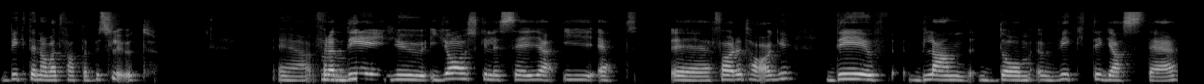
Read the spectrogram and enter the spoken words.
vikten av att fatta beslut. Eh, för mm. att det är ju, jag skulle säga i ett eh, företag, det är bland de viktigaste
